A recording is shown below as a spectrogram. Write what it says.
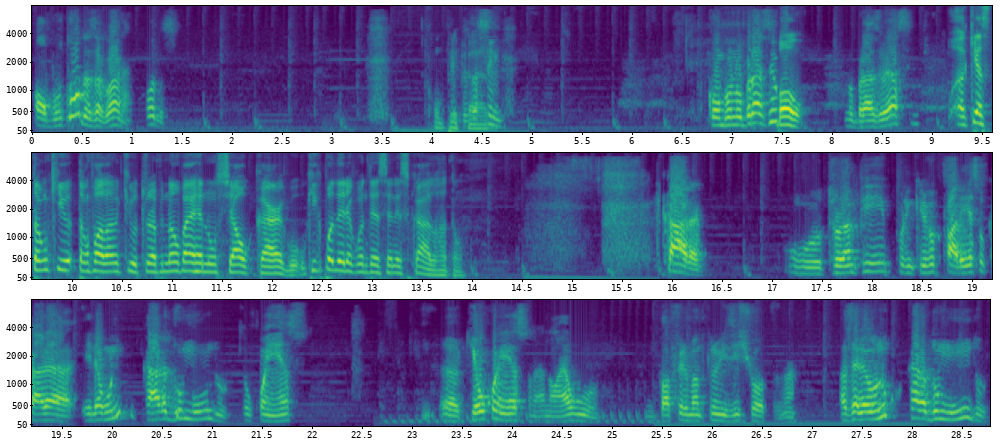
Roubo todas agora, foda-se. Complicado. assim. Como no Brasil. Bom, no Brasil é assim. A questão que estão falando que o Trump não vai renunciar ao cargo, o que, que poderia acontecer nesse caso, Ratão? Cara, o Trump, por incrível que pareça, o cara, ele é o único cara do mundo que eu conheço, uh, que eu conheço, né? Não é o não tô afirmando que não existe outro, né? Mas ele é o único cara do mundo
